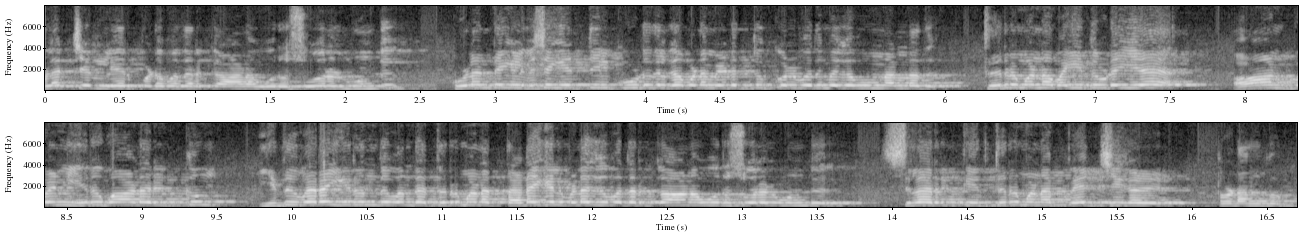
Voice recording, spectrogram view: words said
உளைச்சல் ஏற்படுவதற்கான ஒரு சூழல் உண்டு. குழந்தைகள் விஷயத்தில் கூடுதல் கவனம் எடுத்துக்கொள்வது மிகவும் நல்லது. திருமண வயதுடைய ஆண் பெண் இருபாலருக்கும் இதுவரை இருந்து வந்த திருமண தடைகள் விலகுவதற்கான ஒரு சூழல் உண்டு. சிலருக்கு திருமண பேச்சுகள் தொடங்கும்.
